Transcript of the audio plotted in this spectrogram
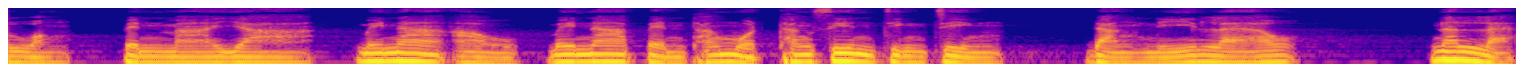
ลวง เป็นมายา ไม่น่าเอา ไม่น่าเป็นทั้งหมดทั้งสิ้นจริง ๆ ดังนี้แล้ว นั่นแหละ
